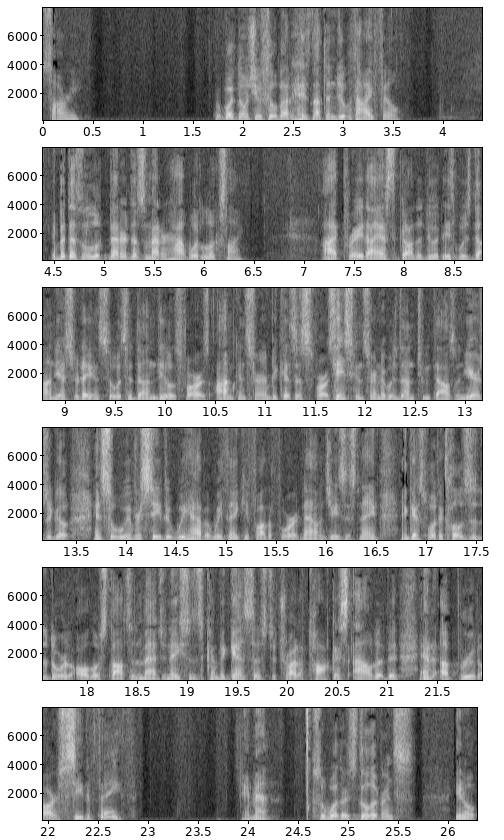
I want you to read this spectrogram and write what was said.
Sorry. What don't you feel better? It has nothing to do with how I feel. If it doesn't look better, it doesn't matter how, what it looks like. I prayed, I asked God to do it. It was done yesterday, and so it's a done deal as far as I'm concerned, because as far as He's concerned, it was done 2,000 years ago. And so we've received it, we have it, we thank you, Father, for it now in Jesus' name. And guess what? It closes the door to all those thoughts and imaginations that come against us to try to talk us out of it and uproot our seed of faith. Amen. So whether it's deliverance, you know,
